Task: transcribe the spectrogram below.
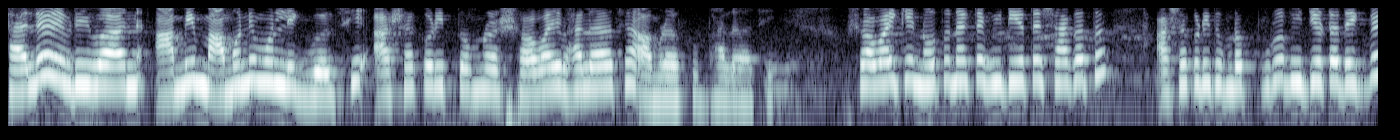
হ্যালো এভরিওয়ান, আমি মামনি মল্লিক বলছি। আশা করি তোমরা সবাই ভালো আছো আমরা খুব ভালো আছি। সবাইকে নতুন একটা ভিডিওতে স্বাগত। আশা করি তোমরা পুরো ভিডিওটা দেখবে।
